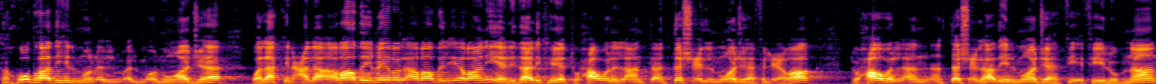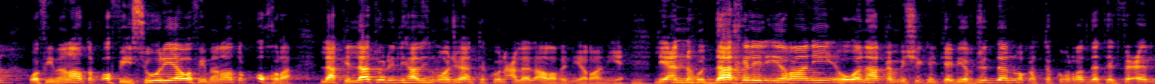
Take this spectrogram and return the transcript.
تخوض هذه المواجهة ولكن على أراضي غير الأراضي الإيرانية. لذلك هي تحاول الآن أن تشعل المواجهة في العراق تحاول أن تشعل هذه المواجهة في في لبنان وفي مناطق وفي سوريا وفي مناطق أخرى. لكن لا تريد لهذه المواجهة أن تكون على الأراضي الإيرانية. لأنه الداخل الإيراني هو ناقم بشكل كبير جدا وقد تكون ردة الفعل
